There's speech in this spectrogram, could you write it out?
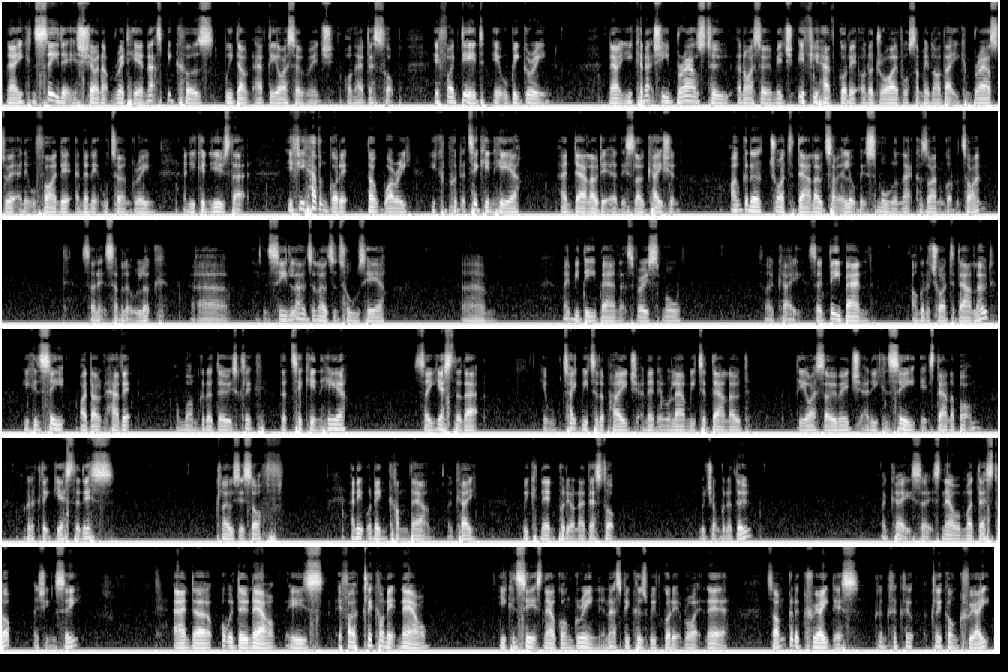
Now you can see that it's showing up red here and that's because we don't have the ISO image on our desktop. If I did it would be green now you can actually browse to an ISO image if you have got it on a drive or something like that. You can browse to it and it will find it and then it will turn green and you can use that. If you haven't got it, don't worry. You can put a tick in here and download it at this location. I'm going to try to download something a little bit smaller than that because I haven't got the time. So let's have a little look. Uh, you can see loads and loads of tools here. Um, maybe DBAN, that's very small. Okay, so DBAN I'm going to try to download. You can see I don't have it and what I'm going to do is click the tick in here say yes to that. It will take me to the page and then it will allow me to download the ISO image and you can see it's down the bottom. I'm going to click yes to this close this off and it will then come down okay? We can then put it on our desktop which I'm going to do. Okay so it's now on my desktop as you can see. And uh, what we'll do now is if I click on it now you can see it's now gone green and that's because we've got it right there. So I'm going to create this. Click, on create.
